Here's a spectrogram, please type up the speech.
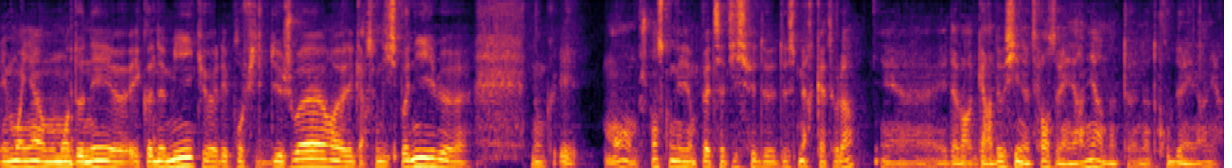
les moyens à un moment donné euh, économiques, euh, les profils de joueurs, les garçons disponibles. et je pense qu'on on peut être satisfait de, ce mercato-là et, d'avoir gardé aussi notre force de l'année dernière, notre groupe de l'année dernière.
